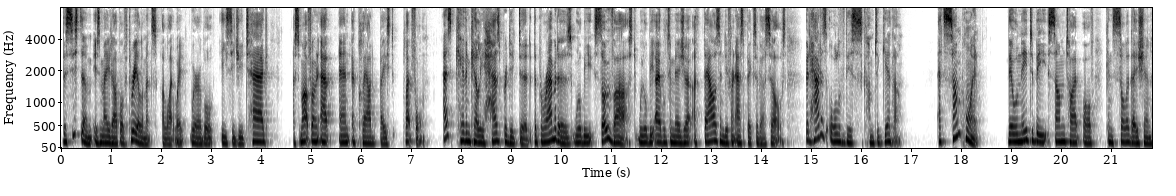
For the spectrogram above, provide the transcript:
The system is made up of three elements a lightweight wearable ECG tag, a smartphone app, and a cloud based platform. As Kevin Kelly has predicted, the parameters will be so vast we will be able to measure a thousand different aspects of ourselves. But how does all of this come together? At some point, there will need to be some type of consolidation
